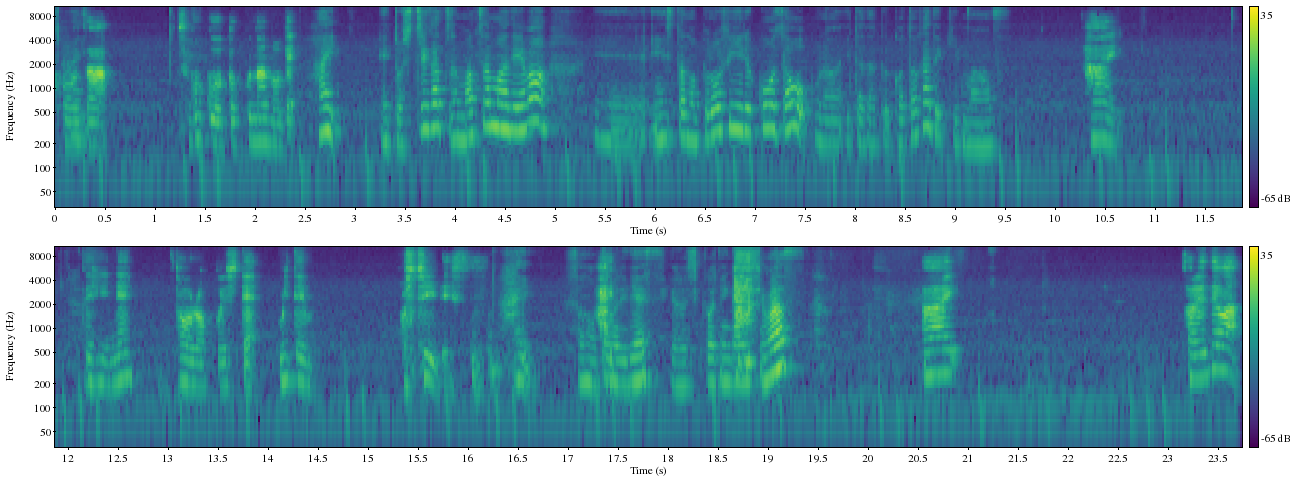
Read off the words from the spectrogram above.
講座、はすごくお得なので、はい、えっと7月末までは、えーインスタのプロフィール講座をご覧いただくことができます。はい。ぜひね、登録してみてほしいです。はいその通りです、よろしくお願いしますはい。それでは、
